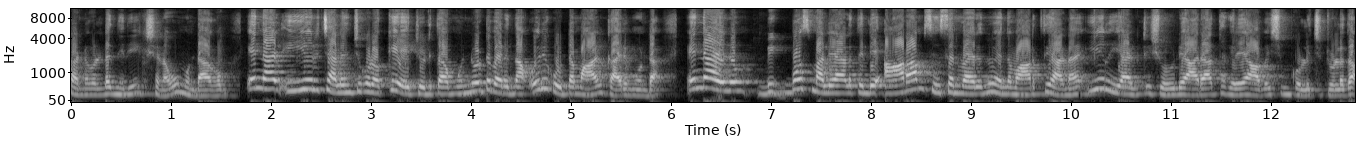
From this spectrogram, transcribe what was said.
കണ്ണുകളുടെ നിരീക്ഷണവും ഉണ്ടാകും. എന്നാൽ ഈ ഒരു ചലഞ്ചുകളൊക്കെ ഏറ്റെടുത്ത മുന്നോട്ട് വരുന്ന ഒരു കൂട്ടം ആൾക്കാരുമുണ്ട്. എന്തായാലും ബിഗ് ബോസ് മലയാളത്തിന്റെ ആറാം സീസൺ വരുന്നു എന്ന വാർത്തയാണ് ഈ റിയാലിറ്റി ഷോയുടെ ആരാധകരെ ആവേശം കൊള്ളിച്ചിട്ടുള്ളത്.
